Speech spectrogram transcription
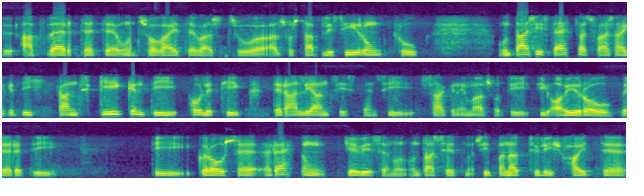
äh, abwertete und so weiter, was zur also Stabilisierung trug. Und das ist etwas, was eigentlich ganz gegen die Politik der Allianz ist, denn sie sagen immer, also die, die Euro wäre die, die große Rettung gewesen. Und, und das sieht man, sieht man natürlich heute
